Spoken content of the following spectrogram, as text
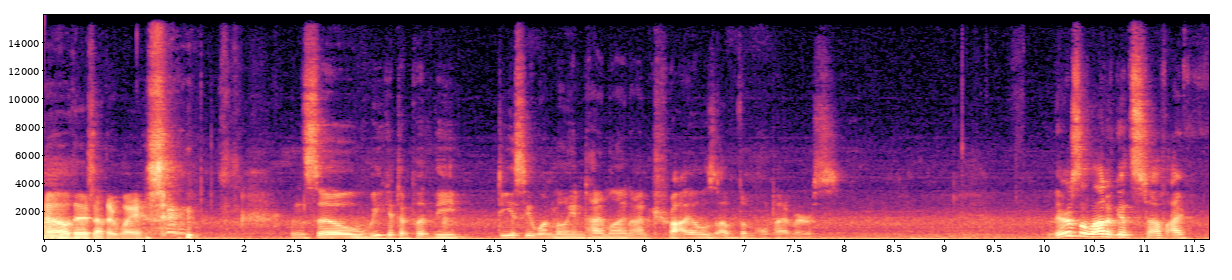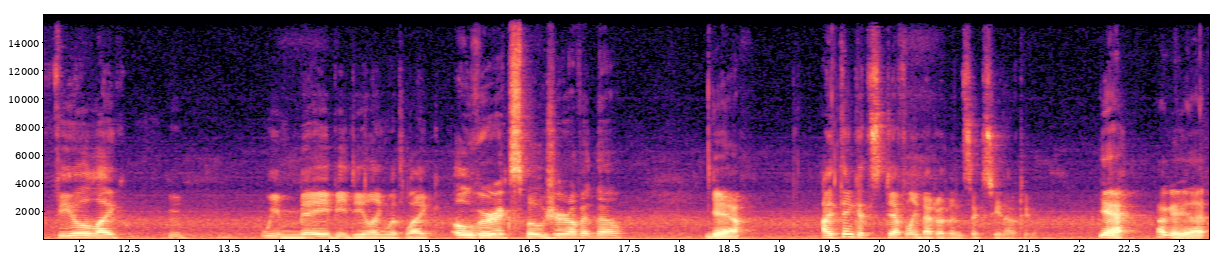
no, Uh, there's other ways. And so we get to put the DC 1 million timeline on Trials of the Multiverse. There's a lot of good stuff. I feel like we, we may be dealing with like overexposure of it though. yeah. I think it's definitely better than 1602. Yeah, I'll give you that.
